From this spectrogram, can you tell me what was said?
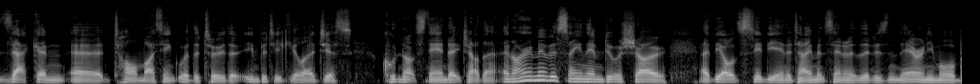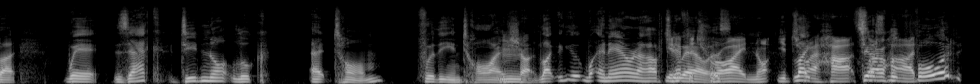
Zach and uh, Tom, I think, were the two that in particular just could not stand each other. And I remember seeing them do a show at the old Sydney Entertainment Centre that isn't there anymore, but where Zach did not look at Tom. For the entire show, like an hour and a half, two You'd have hours to try not. You'd try hard, just so look hard. forward,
